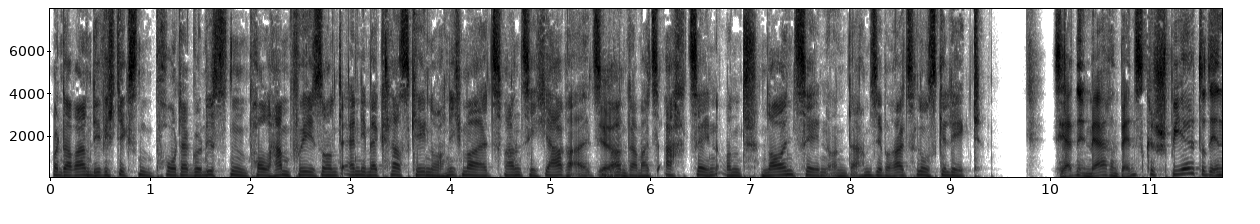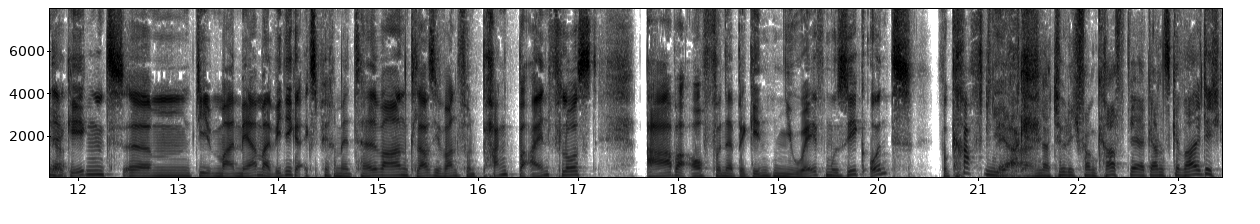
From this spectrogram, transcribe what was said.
und da waren die wichtigsten Protagonisten Paul Humphreys und Andy McCluskey noch nicht mal 20 Jahre alt. Sie ja. waren damals 18 und 19 und da haben sie bereits losgelegt. Sie hatten in mehreren Bands gespielt dort in ja. der Gegend, ähm, die mal mehr, mal weniger experimentell waren. Klar, sie waren von Punk beeinflusst, aber auch von der beginnenden New Wave Musik und von Kraftwerk. Ja, natürlich vom Kraftwerk ganz gewaltig.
